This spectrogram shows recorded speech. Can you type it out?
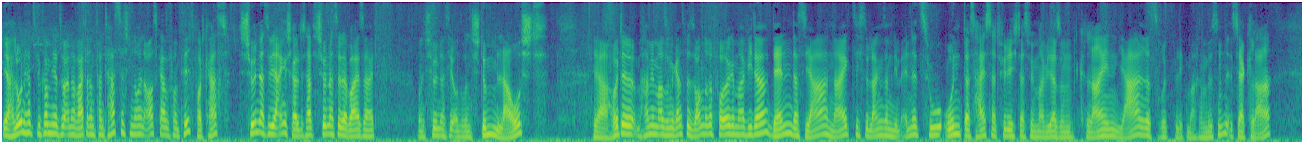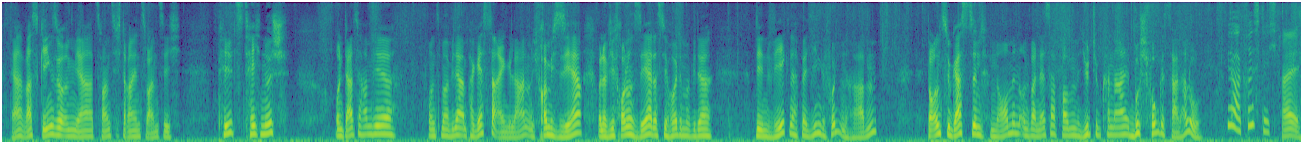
Ja, hallo und herzlich willkommen hier zu einer weiteren fantastischen neuen Ausgabe vom Pilz Podcast. Schön, dass ihr wieder eingeschaltet habt, schön, dass ihr dabei seid und schön, dass ihr unseren Stimmen lauscht. Ja, heute haben wir mal so eine ganz besondere Folge mal wieder, denn das Jahr neigt sich so langsam dem Ende zu und das heißt natürlich, dass wir mal wieder so einen kleinen Jahresrückblick machen müssen, ist ja klar. Ja, was ging so im Jahr 2023 pilztechnisch? Und dazu haben wir uns mal wieder ein paar Gäste eingeladen und ich freue mich sehr, oder wir freuen uns sehr, dass sie heute mal wieder den Weg nach Berlin gefunden haben. Bei uns zu Gast sind Norman und Vanessa vom YouTube-Kanal Busch Funkistan. Hallo. Ja, grüß dich. Hi.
